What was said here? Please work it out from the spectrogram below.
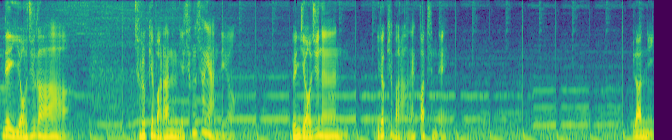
근데 이 여주가 저렇게 말하는 게 상상이 안 돼요 왠지 여주는 이렇게 말 안 할 것 같은데 러닝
